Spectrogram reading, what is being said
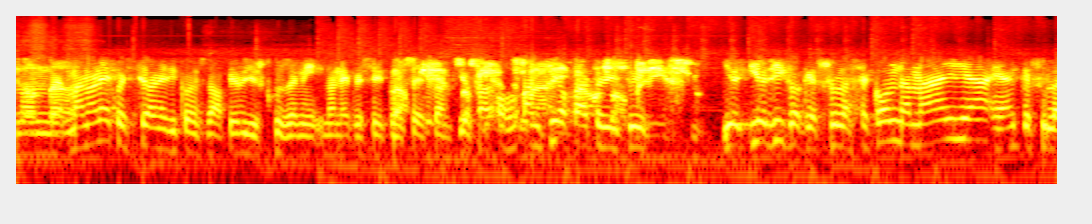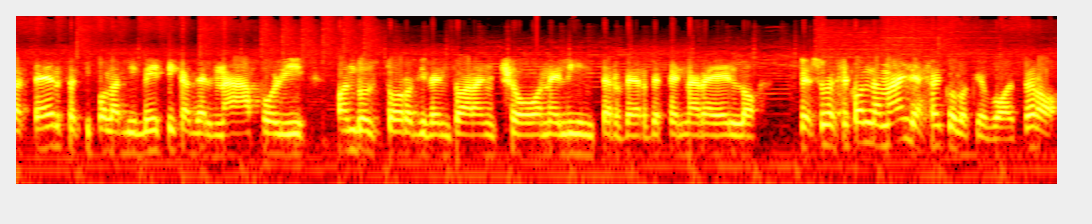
No, non, ma non è questione di consenso, no, scusami, non è questione di consenso, no, anch'io, scherzo, fa, anch'io ho fatto di più. Io, io, dico che sulla seconda maglia e anche sulla terza, tipo la mimetica del Napoli, quando il toro diventò arancione, l'Inter verde pennarello, cioè, sulla seconda maglia fai quello che vuoi, però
